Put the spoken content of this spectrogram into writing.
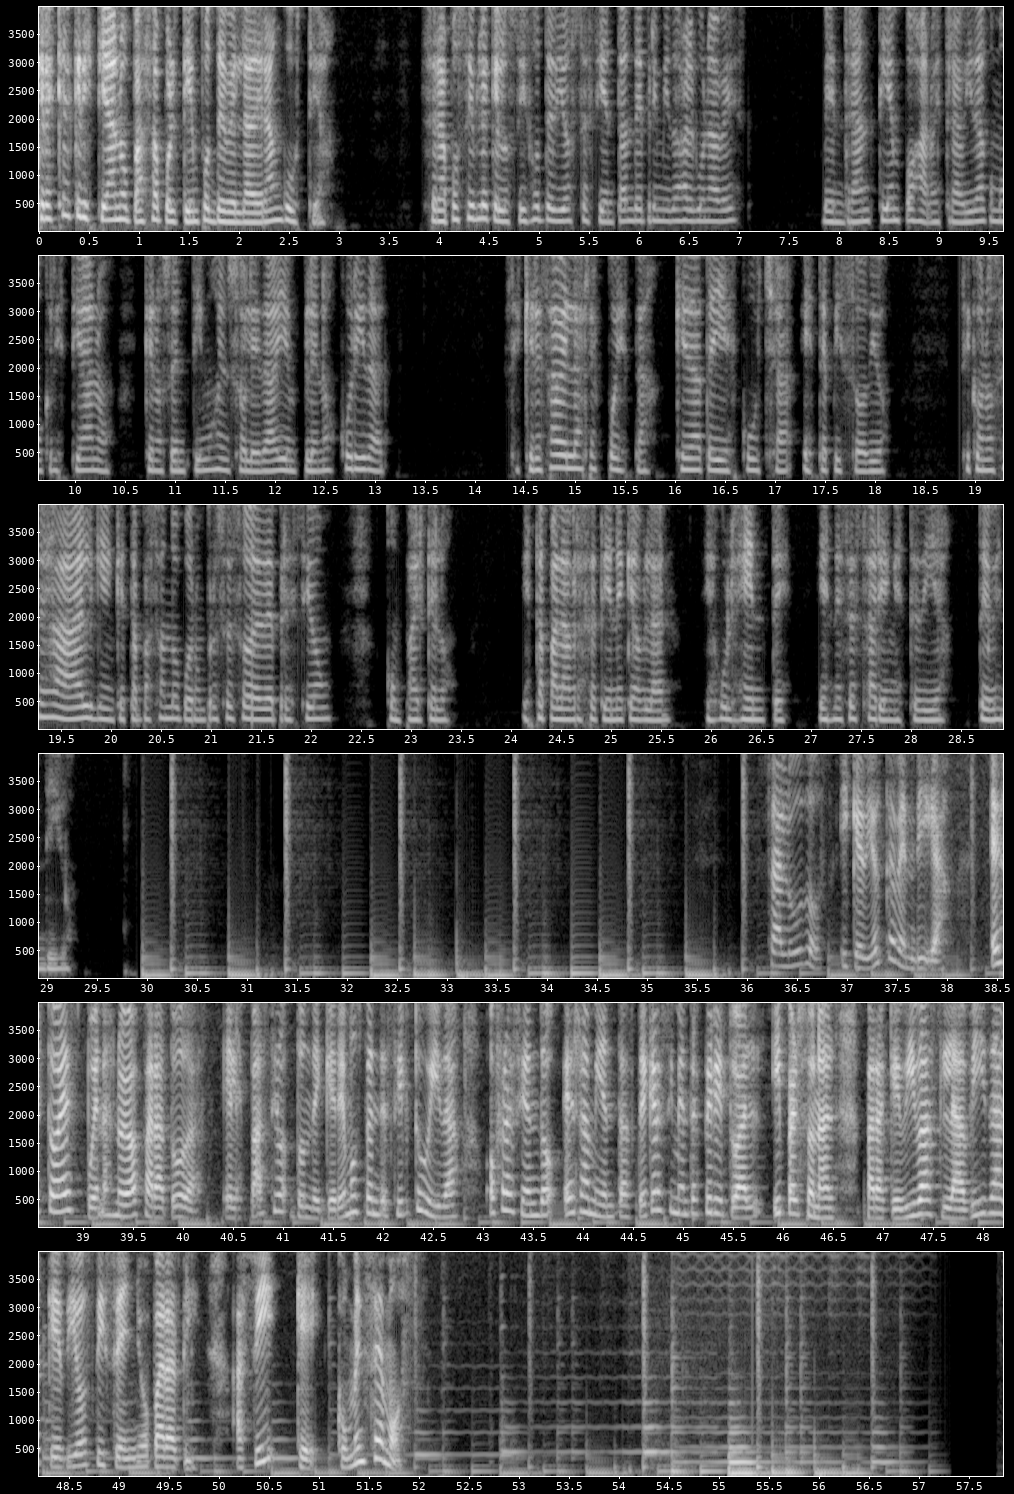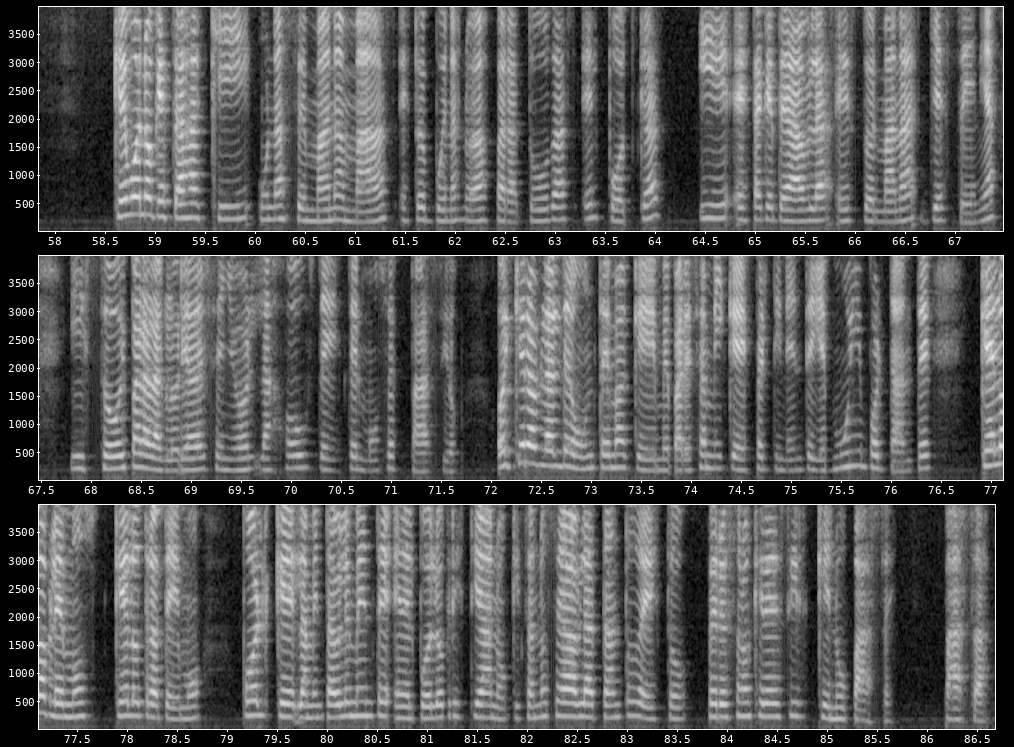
¿Crees que el cristiano pasa por tiempos de verdadera angustia? ¿Será posible que los hijos de Dios se sientan deprimidos alguna vez? ¿Vendrán tiempos a nuestra vida como cristianos que nos sentimos en soledad y en plena oscuridad? Si quieres saber la respuesta, quédate y escucha este episodio. Si conoces a alguien que está pasando por un proceso de depresión, compártelo. Esta palabra se tiene que hablar, es urgente y es necesaria en este día. Te bendigo. Saludos y que Dios te bendiga. Esto es Buenas Nuevas para Todas, el espacio donde queremos bendecir tu vida ofreciendo herramientas de crecimiento espiritual y personal para que vivas la vida que Dios diseñó para ti. Así que, comencemos. Qué bueno que estás aquí una semana más. Esto es Buenas Nuevas para Todas, el podcast esta que te habla es tu hermana Yesenia y soy para la gloria del Señor la host de este hermoso espacio. Hoy quiero hablar de un tema que me parece a mí que es pertinente y es muy importante que lo hablemos, que lo tratemos, porque lamentablemente en el pueblo cristiano quizás no se habla tanto de esto, pero eso no quiere decir que no pase, pasa.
